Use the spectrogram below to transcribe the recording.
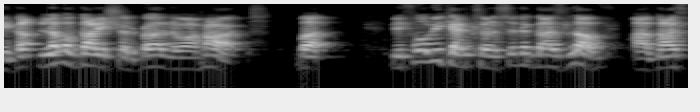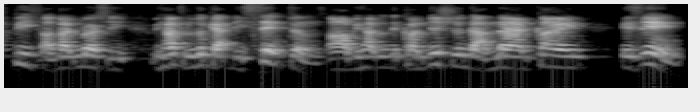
the love of God is shed abroad in our hearts. But before we can consider God's love, or God's peace, or God's mercy, we have to look at the symptoms, or we have the condition that mankind is in,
